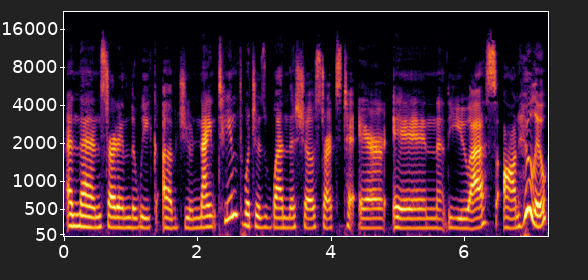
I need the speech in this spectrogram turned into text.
And then starting the week of June 19th, which is when the show starts to air in the US on Hulu,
